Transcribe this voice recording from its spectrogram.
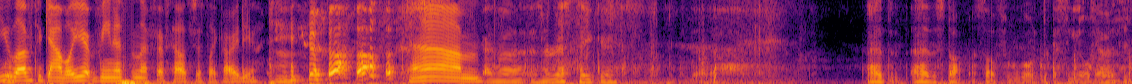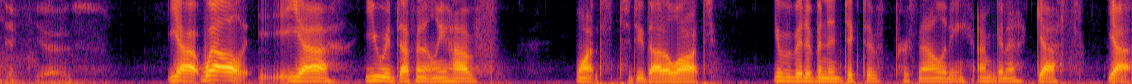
You love to gamble. You have Venus in the fifth house, just like I do. Hmm. Damn. As a as a risk taker. I had to I had to stop myself from going to the casino for Yeah, it's a dick. Yeah, it's Yeah. Well, yeah. You would definitely have want to do that a lot. You have a bit of an addictive personality. I'm gonna guess. Yeah.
